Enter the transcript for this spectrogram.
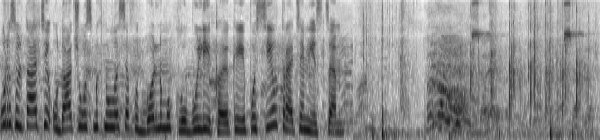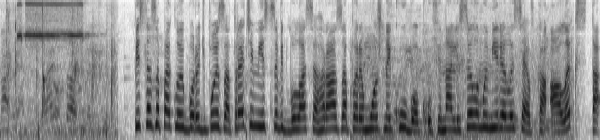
У результаті удачу усміхнулася футбольному клубу Ліка, який посів третє місце. Після запеклої боротьби за третє місце відбулася гра за переможний кубок. У фіналі силами мірялися ФК Алекс та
